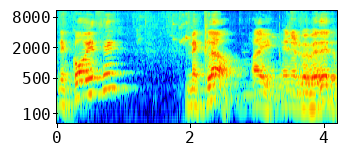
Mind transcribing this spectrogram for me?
Nescon ese mezclado ahí, en el bebedero.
